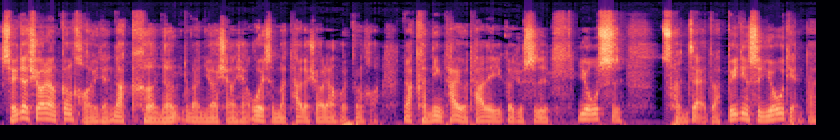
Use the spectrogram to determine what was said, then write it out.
谁的销量更好一点，那可能对吧？你要想想为什么它的销量会更好？那肯定它有它的一个就是优势存在，对吧？不一定是优点，但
